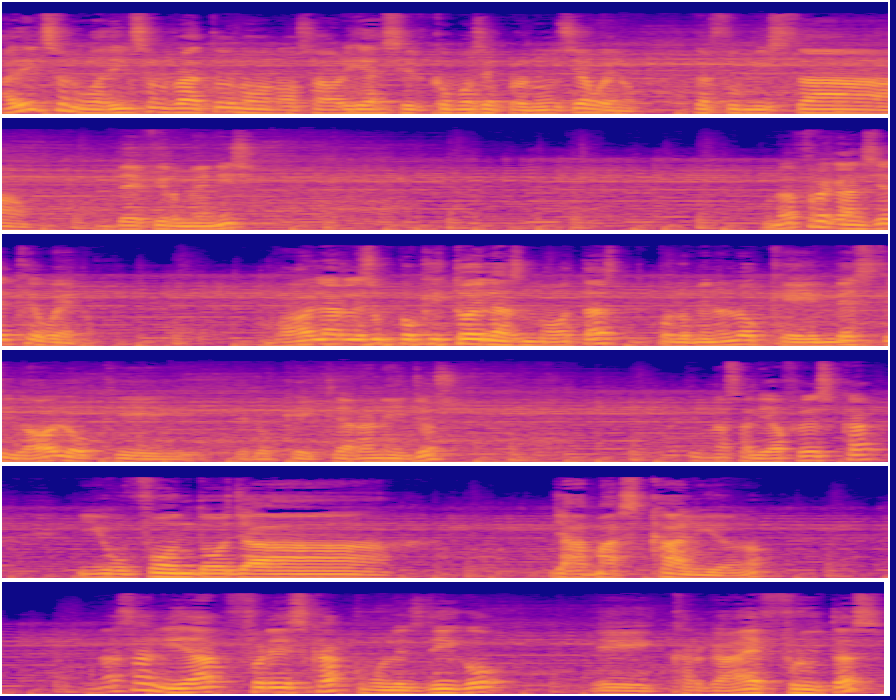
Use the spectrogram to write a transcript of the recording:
Adilson o Adilson Rato, no, no sabría decir cómo se pronuncia. Bueno, perfumista de Firmenis. Una fragancia que, bueno, voy a hablarles un poquito de las notas, por lo menos lo que he investigado, lo que, de lo que declaran ellos. Tiene una salida fresca y un fondo ya, ya más cálido, ¿no? Una salida fresca, como les digo, eh, cargada de frutas,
